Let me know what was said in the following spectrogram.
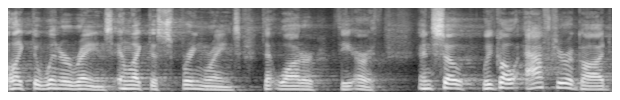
like the winter rains and like the spring rains that water the earth. And so we go after a God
